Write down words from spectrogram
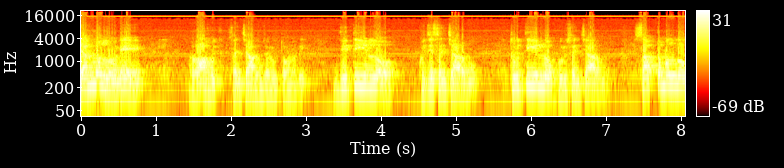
జన్మంలోనే రాహు సంచారం జరుగుతున్నది ద్వితీయంలో కుజ సంచారము తృతీయంలో గురు సంచారము సప్తమంలో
